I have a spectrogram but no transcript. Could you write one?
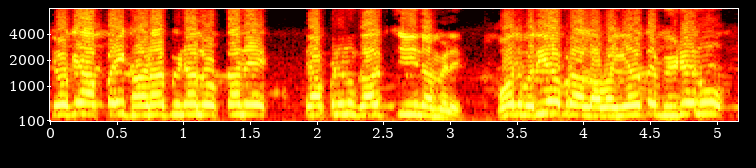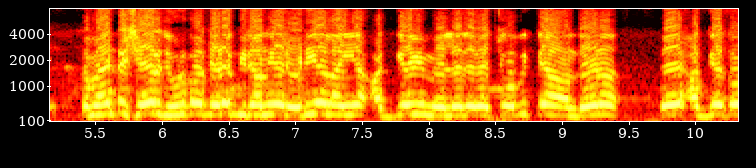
ਕਿਉਂਕਿ ਆਪਾਂ ਹੀ ਖਾਣਾ ਪੀਣਾ ਲੋਕਾਂ ਨੇ ਤੇ ਆਪਣੇ ਨੂੰ ਗਲਤ ਚੀਜ਼ ਨਾ ਮਿਲੇ। ਬਹੁਤ ਵਧੀਆ ਉਪਰਾਲਾ ਬਾਈਆਂ ਦਾ ਤੇ ਵੀਡੀਓ ਨੂੰ ਕਮੈਂਟ ਸ਼ੇਅਰ ਜ਼ਰੂਰ ਕਰੋ ਜਿਹੜੇ ਵੀਰਾਂ ਦੀਆਂ ਰੇੜੀਆਂ ਲਾਈਆਂ ਅੱਗੇ ਵੀ ਮੇਲੇ ਦੇ ਵਿੱਚ ਉਹ ਵੀ ਧਿਆਨ ਦੇਣ ਤੇ ਅੱਗੇ ਤੋਂ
